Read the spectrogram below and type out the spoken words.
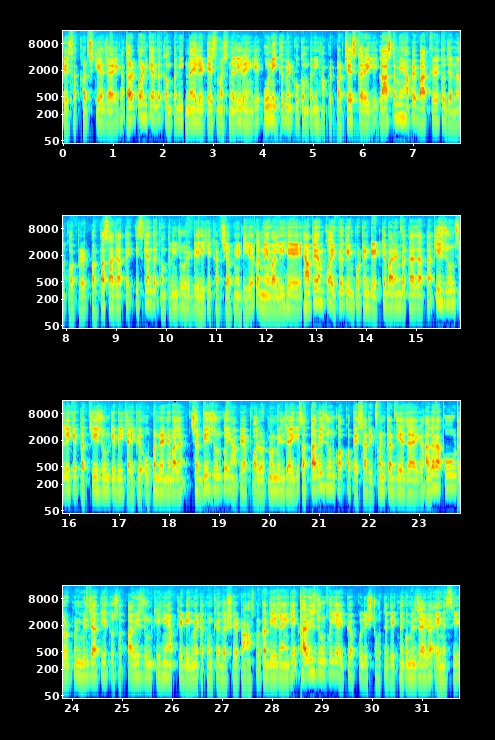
पैसा खर्च किया जाएगा। थर्ड पॉइंट के अंदर कंपनी नए लेटेस्ट मशीनरी रहेंगे। उन इक्विपमेंट को कंपनी यहाँ पे परचेज करेगी। लास्ट में यहाँ पे बात करें तो जनरल कॉर्पोरेट पर्पस आ जाते इसके अंदर कंपनी जो है डेली के खर्चे अपने क्लियर करने वाली है। यहाँ पे हमको आईपीओ के इंपोर्टेंट डेट के बारे में बताया जाता है। इक्कीस जून से लेके पच्चीस जून के बीच आईपीओ ओपन रहने वाला है। छब्बीस जून को यहाँ पे आपको अलॉटमेंट मिल जाएगी। सत्तावीस जून को आपका पैसा रिफंड कर दिया जाएगा। अगर आपको अलॉटमेंट मिल जाती है तो सत्तावीस जून के ही आपके डीमेट अकाउंट के अंदर शेयर ट्रांसफ़र कर दिए जाएँगे। अट्ठाईस जून को ये आईपीओ आपको लिस्ट होते देखने को मिल जाएगा। एनएससी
